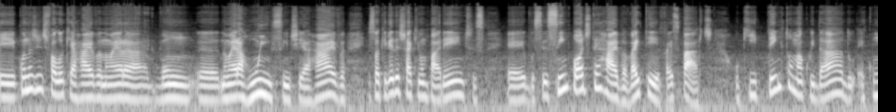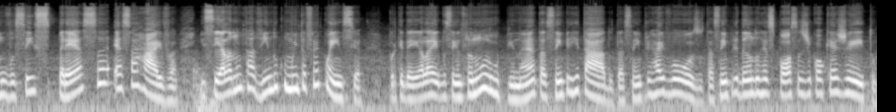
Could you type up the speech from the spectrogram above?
E quando a gente falou que a raiva não era bom, eh, não era ruim sentir a raiva, eu só queria deixar aqui um parênteses. É, você sim pode ter raiva, vai ter, faz parte. O que tem que tomar cuidado é como você expressa essa raiva e se ela não está vindo com muita frequência porque daí ela, você entra num loop, né? Tá sempre irritado, tá sempre raivoso, tá sempre dando respostas de qualquer jeito.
